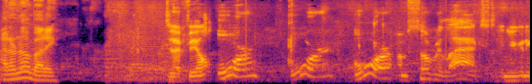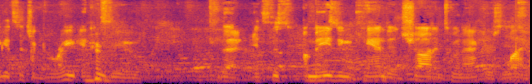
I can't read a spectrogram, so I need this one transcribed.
I don't know, buddy. Did I fail? Or, or, or I'm so relaxed, and you're gonna get such a great interview that it's this amazing, candid shot into an actor's life.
